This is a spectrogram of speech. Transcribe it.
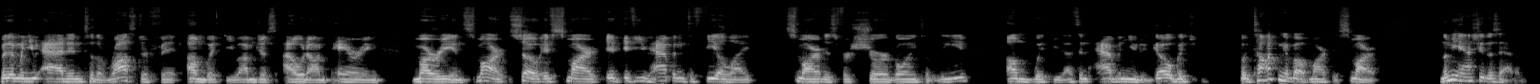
But then when you add into the roster fit, I'm with you. I'm just out on pairing Murray and Smart. So if Smart, if, if you happen to feel like Smart is for sure going to leave, I'm with you. That's an avenue to go. But but talking about Marcus Smart, let me ask you this, Adam.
